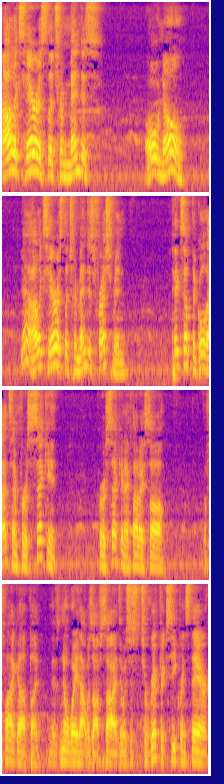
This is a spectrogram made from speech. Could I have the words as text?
Alex Harris, the tremendous. Oh no. Yeah, Alex Harris, the tremendous freshman, picks up the goal that time for a second. For a second, I thought I saw the flag up, but there's no way that was offsides. It was just a terrific sequence there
